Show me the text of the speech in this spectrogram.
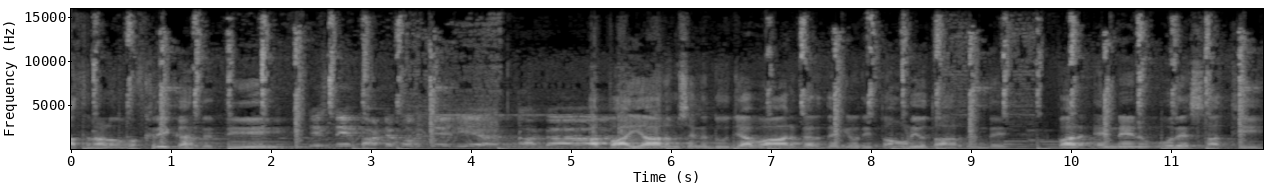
ਹੱਥ ਨਾਲੋਂ ਵੱਖਰੀ ਕਰ ਦਿੱਤੀ। ਤੇ ਭਟ ਪਹੁੰਚੇ ਲਿਆ ਆ ਆਗਾ ਭਾਈ ਆਲਮ ਸਿੰਘ ਦੂਜਾ ਵਾਰ ਕਰਦੇ ਕਿ ਉਹਦੀ ਧੌਣ ਹੀ ਉਤਾਰ ਦਿੰਦੇ। ਪਰ ਇੰਨੇ ਨੂੰ ਉਹਦੇ ਸਾਥੀ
